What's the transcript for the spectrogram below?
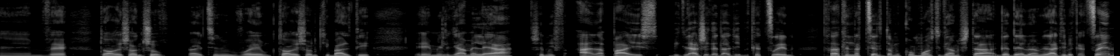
אמ, ותואר ראשון, שוב, ציונים גבוהים, תואר ראשון קיבלתי אה, מלגה מלאה של מפעל הפיס, בגלל שגדלתי בקצרין. צריך לדעת לנצל את המקומות גם שאתה גדל בהם. גדלתי בקצרין,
